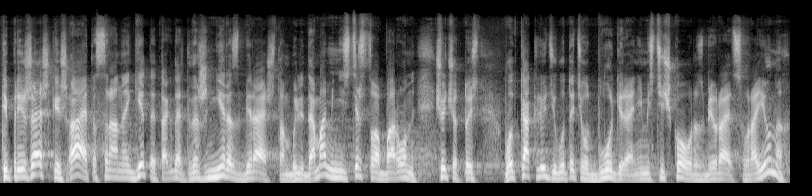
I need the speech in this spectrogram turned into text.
Ты приезжаешь говоришь, а, это сраная гетто и так далее, ты даже не разбираешь, там были дома Министерства обороны, еще что-то. То есть вот как люди, вот эти вот блогеры, они местечково разбираются в районах,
